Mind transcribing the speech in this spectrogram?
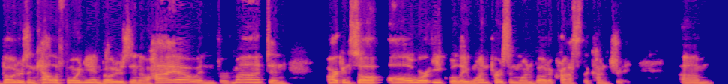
voters in california and voters in ohio and vermont and arkansas all were equally one person one vote across the country. Um,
